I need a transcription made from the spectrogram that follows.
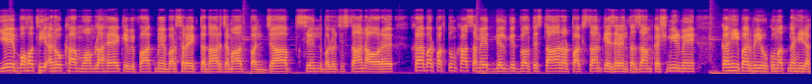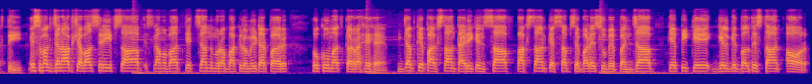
ये बहुत ही अनोखा मामला है की विफाक में बरसर इकतदार जमात पंजाब, सिंध, बलूचिस्तान और खैबर पख्तूनख्वा समेत गिलगित बल्तिस्तान और पाकिस्तान के जेर इंतज़ाम कश्मीर में कहीं पर भी हुकूमत नहीं रखती। इस वक्त जनाब शहबाज शरीफ साहब इस्लामाबाद के चंद मुरबा किलोमीटर पर हुकूमत कर रहे हैं, जबकि पाकिस्तान तहरीक इंसाफ, पाकिस्तान के सबसे बड़े सूबे पंजाब के पी के गिलगित बल्तिस्तान और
